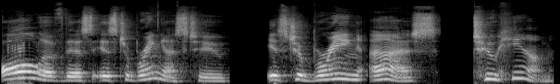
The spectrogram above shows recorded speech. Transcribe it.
all of this is to bring us to, is to bring us to Him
